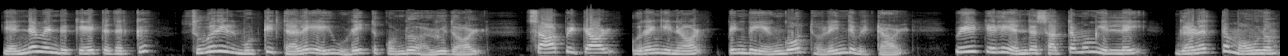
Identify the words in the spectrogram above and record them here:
என்னவென்று கேட்டதற்கு சுவரில் முட்டி தலையை உடைத்து கொண்டு அழுதாள். சாப்பிட்டாள் உறங்கினாள் பின்பு எங்கோ தொலைந்து விட்டாள். வீட்டில் எந்த சத்தமும் இல்லை. கனத்த மௌனம்.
